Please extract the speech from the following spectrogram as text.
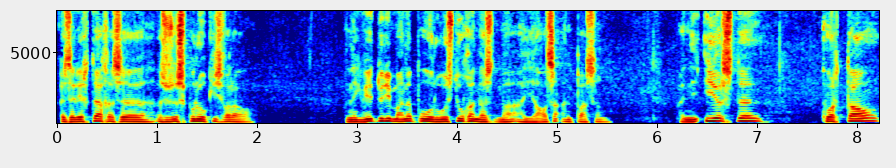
Is regtig as 'n as 'n sprokiesverhaal. En ek weet hoe die manne op Roos toe gaan, dis maar 'n jaalse aanpassing. Van die eerste kwartaal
